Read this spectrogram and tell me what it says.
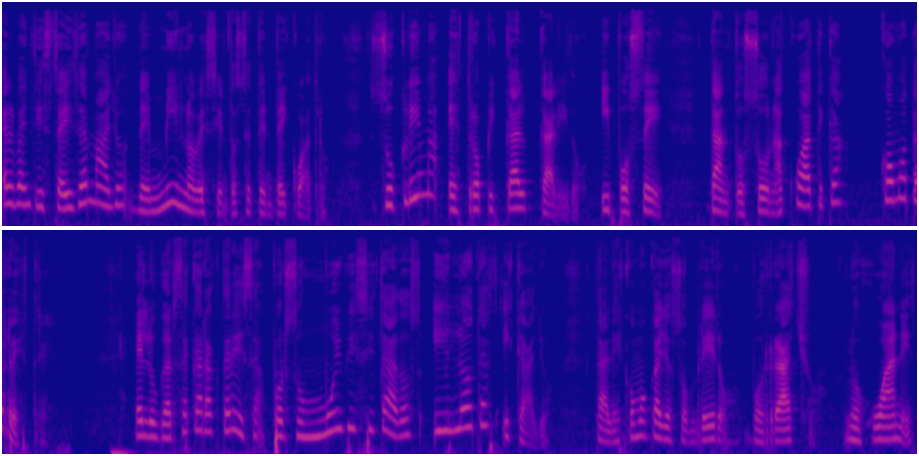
el 26 de mayo de 1974. Su clima es tropical cálido y posee tanto zona acuática como terrestre. El lugar se caracteriza por sus muy visitados islotes y cayos, tales como Cayo Sombrero, Borracho, Los Juanes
